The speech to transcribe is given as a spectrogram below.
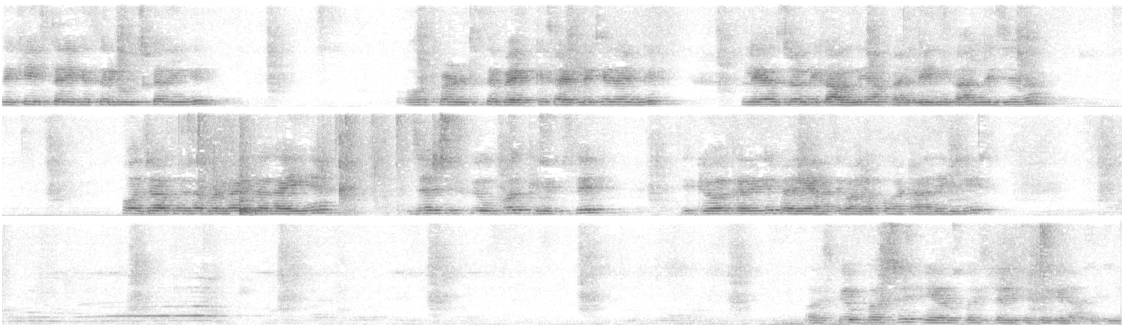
देखिए इस तरीके से लूज करेंगे और फ्रंट से बैक की साइड लेके जाएँगे। लेयर्स जो निकालनी है आप पहले ही निकाल लीजिएगा। और जो आपने रबर बैंड लगाई है जस्ट इसके ऊपर क्लिप से सिक्योर करेंगे। पहले यहाँ से बालों को हटा देंगे। और इसके ऊपर से हेयर को इस तरीके से गिरा देंगे।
